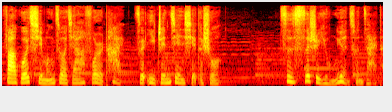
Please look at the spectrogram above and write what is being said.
法国启蒙作家伏尔泰则一针见血地说：“自私是永远存在的，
